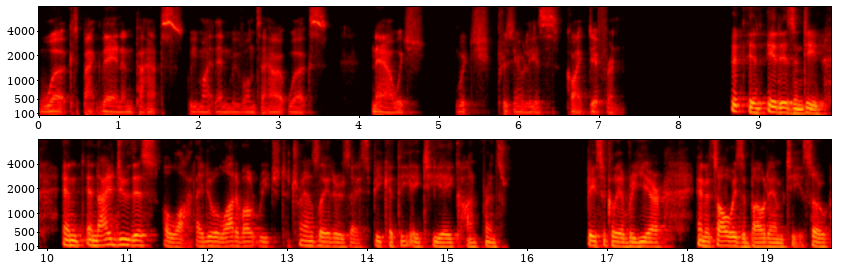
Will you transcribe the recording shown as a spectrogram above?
worked back then, and perhaps we might then move on to how it works now, which which presumably is quite different. It, it, it is indeed. And, and I do this a lot. I do a lot of outreach to translators. I speak at the ATA conference basically every year, and it's always about MT. So,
